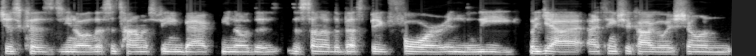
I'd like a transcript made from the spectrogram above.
just because you know Alyssa Thomas being back, you know the the son of the best Big Four in the league. But yeah, I think Chicago has shown.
